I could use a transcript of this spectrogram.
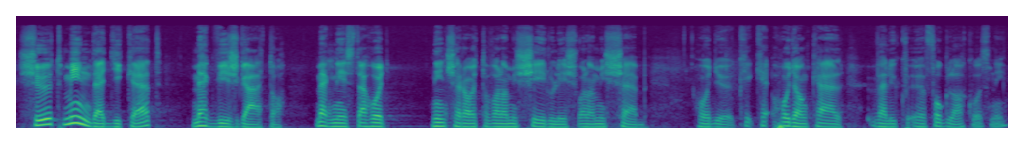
sőt mindegyiket megvizsgálta. Megnézte, hogy nincs -e rajta valami sérülés, valami seb, hogy ke- hogyan kell velük foglalkozni.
